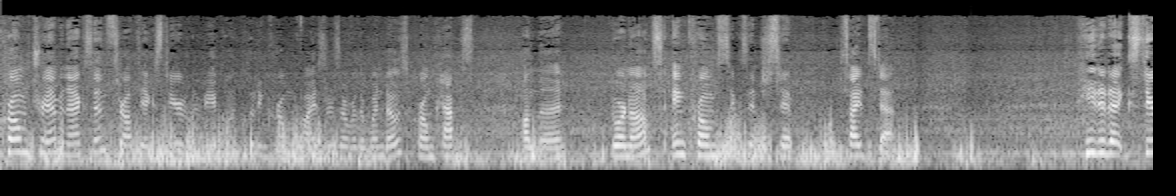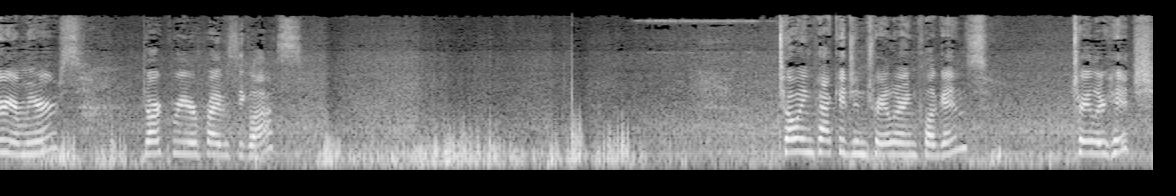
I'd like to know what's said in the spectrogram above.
chrome trim and accents throughout the exterior of the vehicle including chrome visors over the windows, chrome caps on the doorknobs, and chrome 6 inch step, side step. Heated exterior mirrors, dark rear privacy glass, towing package and trailering plugins, trailer hitch,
